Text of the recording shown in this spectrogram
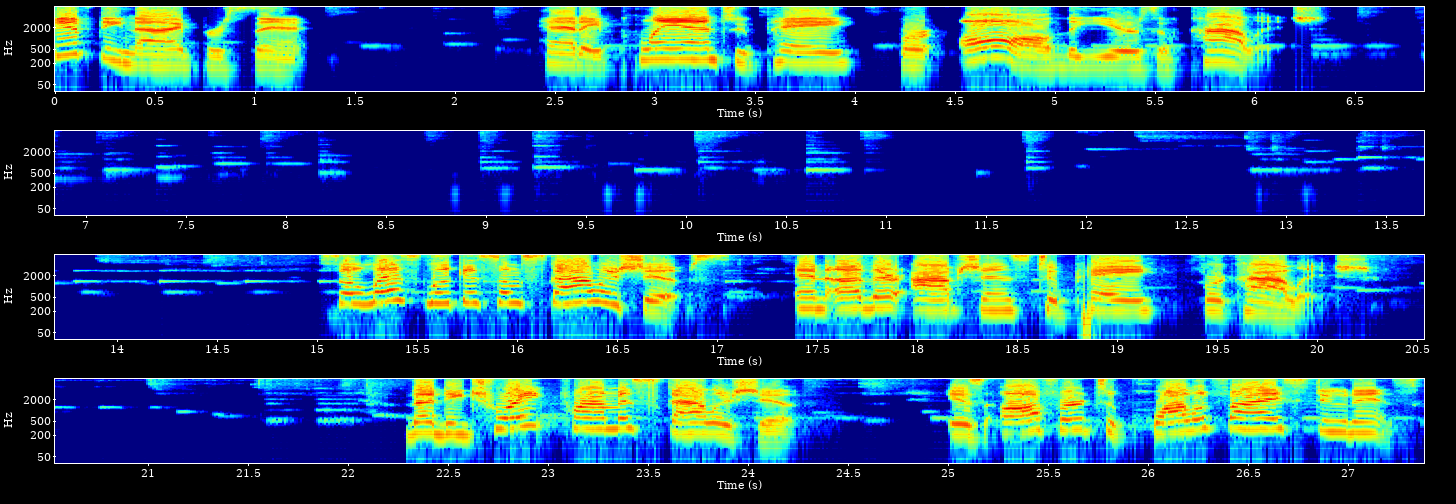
59% had a plan to pay for all the years of college. So let's look at some scholarships and other options to pay for college. The Detroit Promise Scholarship is offered to qualified students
